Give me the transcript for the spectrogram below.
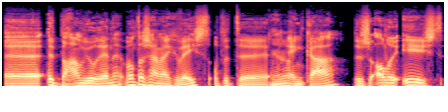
eh, het baanwielrennen, want daar zijn wij geweest op het Ja. NK. Dus allereerst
